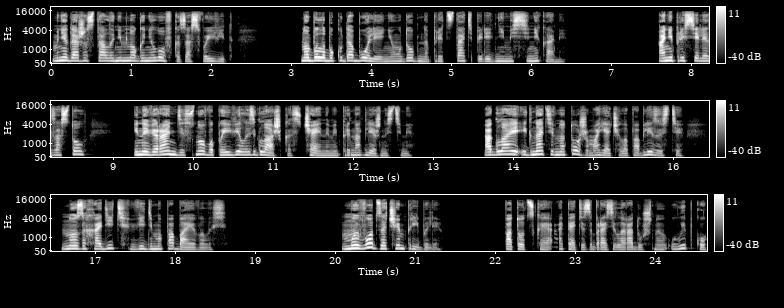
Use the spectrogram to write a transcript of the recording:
Мне даже стало немного неловко за свой вид, но было бы куда более неудобно предстать перед ними с синяками. Они присели за стол, и на веранде снова появилась Глашка с чайными принадлежностями. Аглая Игнатьевна тоже маячила поблизости, но заходить, видимо, побаивалась. Мы вот зачем прибыли. Потоцкая опять изобразила радушную улыбку,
